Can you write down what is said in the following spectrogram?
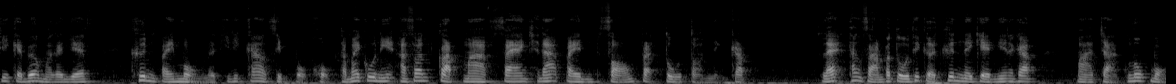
ที่เกเบิลมากันเยส ขึ้นไปหม่งนาทีที่ 90บวก6ทำให้คู่นี้อาร์ซอลกลับมาแซงชนะเป็น 2 ประตูต่อหนึ่งครับ และทั้ง 3 ประตูที่เกิดขึ้นในเกมนี้นะครับ มาจากลูกหม่ง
